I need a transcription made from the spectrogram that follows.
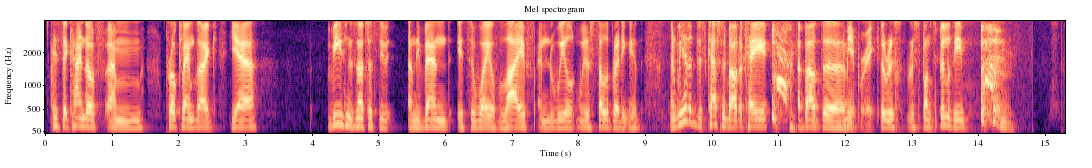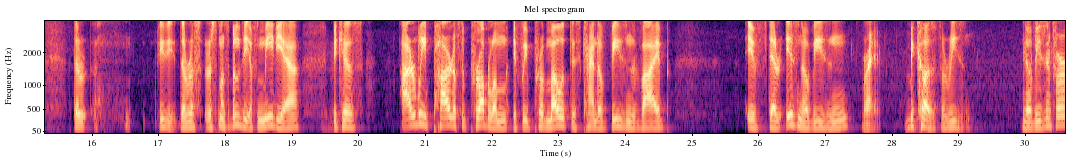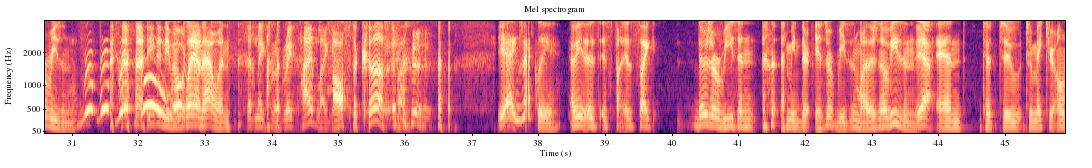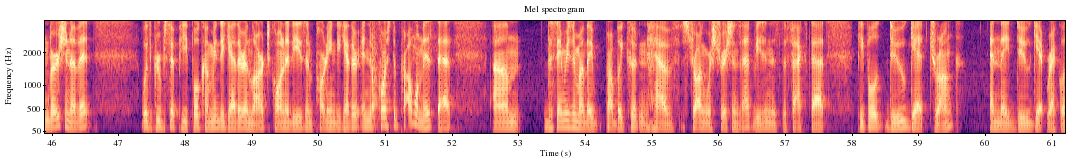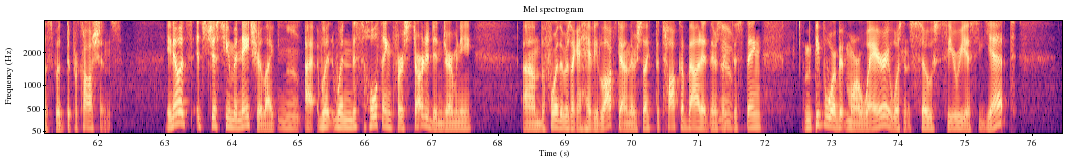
is they kind of um, proclaimed like, yeah, Wiesen is not just an event; it's a way of life, and we'll we're celebrating it. And we had a discussion about okay, about the Give me a break. the res- responsibility the easy the res- responsibility of media mm-hmm. because are we part of the problem if we promote this kind of Wiesen vibe if there is no Wiesen Right. because of a reason No reason for a reason. he didn't even plan that one. that makes for a great title I guess Off the cuff. yeah, exactly. I mean, it's it's fun. It's like there's a reason. I mean, there is a reason why there's no reason. Yeah. and to to to make your own version of it with groups of people coming together in large quantities and partying together. And of course, the problem is that um, the same reason why they probably couldn't have strong restrictions at Wiesen is the fact that people do get drunk and they do get reckless with the precautions. You know, it's it's just human nature. Like I, when when this whole thing first started in Germany, um, before there was like a heavy lockdown, there was like the talk about it. There's Yeah. like this thing. I mean, people were a bit more aware. It wasn't so serious yet.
